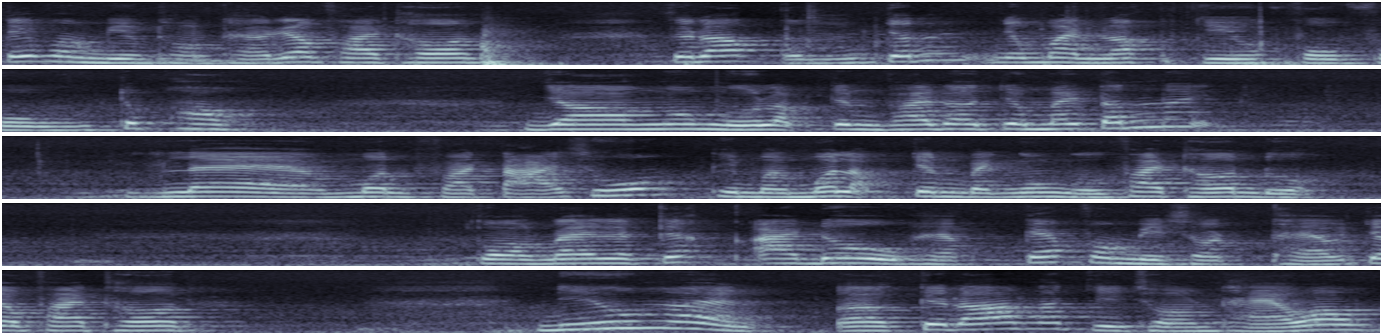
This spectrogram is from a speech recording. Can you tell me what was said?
cái phần mềm thuận thể trong Python cái đó cũng chính, nhưng mà nó chịu phù phù chút không do ngôn ngữ lập trình phải đưa trên máy tính ấy, là mình phải tải xuống thì mình mới lập trình bằng ngôn ngữ Python được còn đây là các idol hoặc các phần mềm soạn thảo cho Python nếu mà uh, cái đó nó chỉ soạn thảo không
